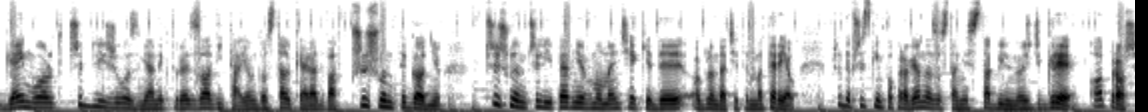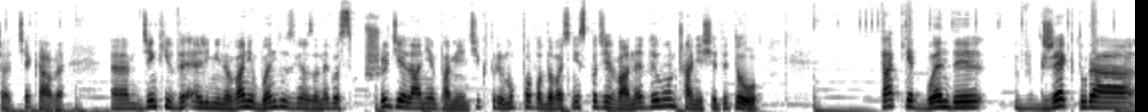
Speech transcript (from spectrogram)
Game World przybliżyło zmiany, które zawitają do Stalkera 2 w przyszłym tygodniu. W przyszłym, czyli pewnie w momencie, kiedy oglądacie ten materiał. Przede wszystkim poprawiona zostanie stabilność gry. O proszę, ciekawe. Dzięki wyeliminowaniu błędu związanego z przydzielaniem pamięci, który mógł powodować niespodziewane wyłączanie się tytułu. Takie błędy w grze, która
